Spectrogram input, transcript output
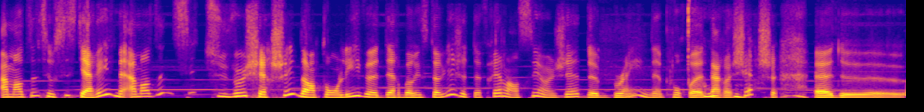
Amandine, c'est aussi ce qui arrive. Mais Amandine, si tu veux chercher dans ton livre d'herboristerie, je te ferai lancer un jet de brain pour ta recherche de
